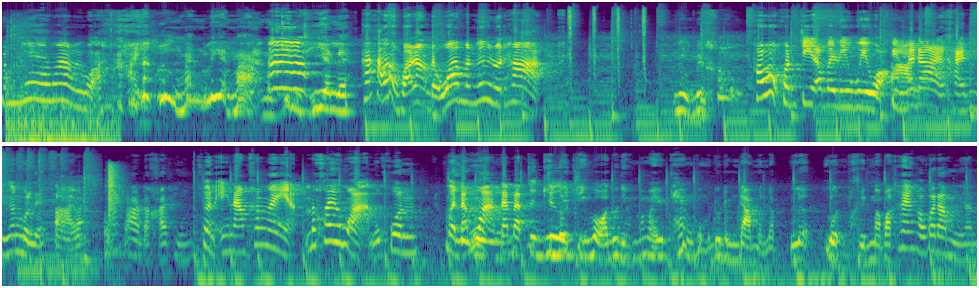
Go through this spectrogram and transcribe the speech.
มันแย่มากเลยว่ะไข่พึ่งแม่งเลี่ยนมากมันกินเทียนเลยถ้าเขาของฝรั่งแต่ว่ามันไม่มีรสชาติหนูไม่เข้า เขาบอกคนจีนเอาไปรีวิวอะกินไม่ได้คล้ายทิ้งกันหมดเลยตายปะปลาแต่คล้ายทิ้งส่วนไอ้น้ำข้างในอะไม่ค่อยหวานทุกคนเหมือนน้ำหวานแต่แบบกินจืได้ดจริงบอกว่าดูดิทำไมแท่งผมมันดูดำๆเหมือนแบบเลอะหล่นพื้นมาปะๆแท่งเขาก็ดำเหมือนกัน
